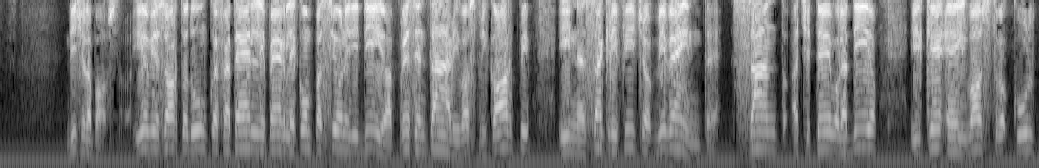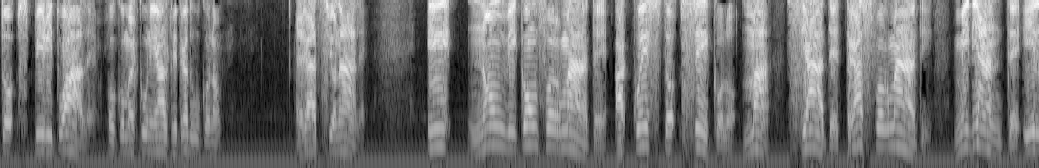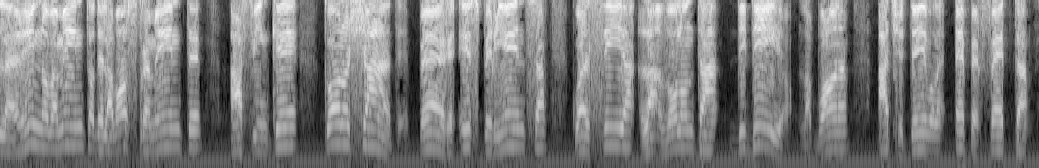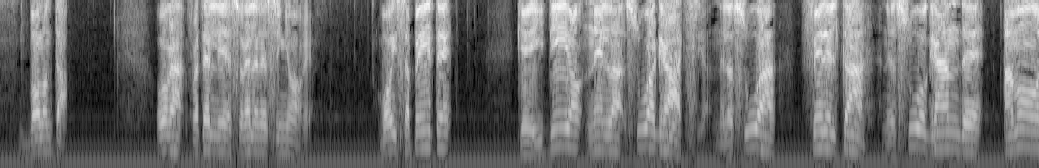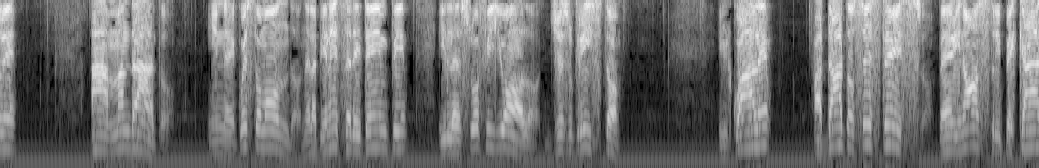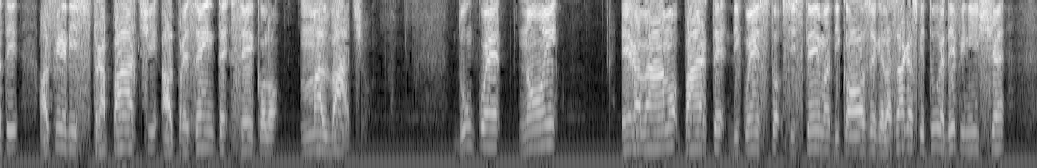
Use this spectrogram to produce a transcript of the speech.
Dice l'Apostolo, io vi esorto dunque, fratelli, per le compassioni di Dio, a presentare i vostri corpi in sacrificio vivente, santo, accettevole a Dio, il che è il vostro culto spirituale, o come alcuni altri traducono, razionale. E non vi conformate a questo secolo, ma siate trasformati mediante il rinnovamento della vostra mente affinché conosciate per esperienza qual sia la volontà di Dio, la buona, accettevole e perfetta volontà. Ora, fratelli e sorelle nel Signore, voi sapete che Dio nella sua grazia, nella sua fedeltà, nel suo grande amore, ha mandato in questo mondo, nella pienezza dei tempi, il suo figliuolo Gesù Cristo, il quale ha dato se stesso per i nostri peccati al fine di strapparci al presente secolo malvagio. Dunque noi eravamo parte di questo sistema di cose che la Sacra Scrittura definisce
